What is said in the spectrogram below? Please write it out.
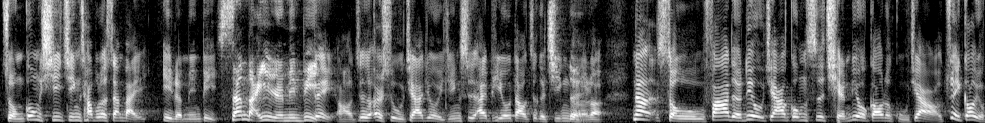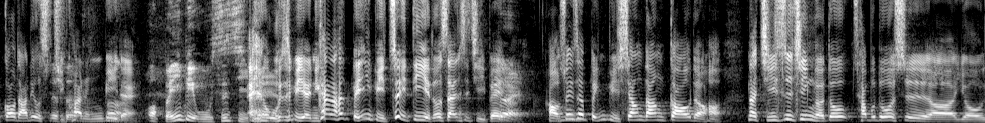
总共吸金差不多三百亿人民币。三百亿人民币。对，啊，这个二十五家就已经是 IPO 到这个金额了。那首发的六家公司前六高的股价哦，最高有高达六十几块人民币的。嗯、哦，本益比五十几。哎，五十几，你看它本益比最低也都三十几倍。对。好，所以这本益比相当高的哈。那集资金额都差不多是呃有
